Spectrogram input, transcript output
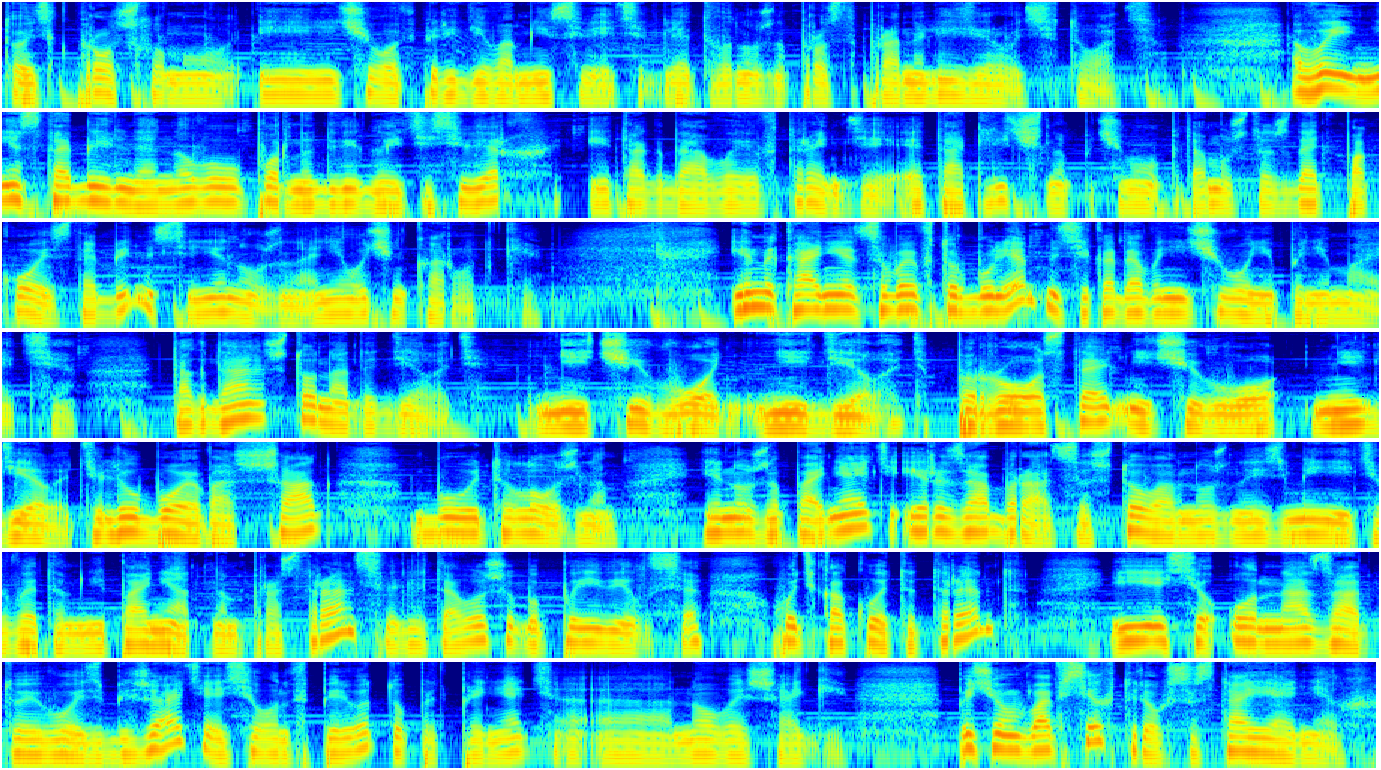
то есть к прошлому, и ничего впереди вам не светит. Для этого нужно просто проанализировать ситуацию. Вы нестабильны, но вы упорно двигаетесь вверх, и тогда вы в тренде. Это отлично. Почему? Потому что ждать покоя и стабильности не нужно. Они очень короткие. И, наконец, вы в турбулентности, когда вы ничего не понимаете. Тогда что надо делать? Ничего не делать. Просто ничего не делать. Любой ваш шаг будет ложным. И нужно понять и разобраться, что вам нужно изменить в этом непонятном пространстве для того, чтобы появился хоть какой-то тренд. И если он назад, то его избежать, а если он вперед, то предпринять э, новые шаги. Причем во всех трех состояниях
